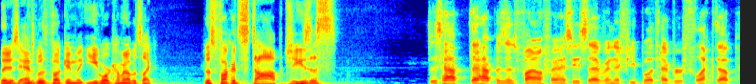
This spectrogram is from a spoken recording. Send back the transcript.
that just ends with fucking Igor coming up. It's like just fucking stop, Jesus. this hap- that happens in Final Fantasy VII if you both have reflect up,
